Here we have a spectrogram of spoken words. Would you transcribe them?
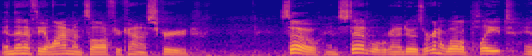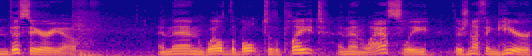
And then if the alignment's off, you're kind of screwed. So instead what we're going to do is we're going to weld a plate in this area and then weld the bolt to the plate. And then lastly, there's nothing here.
